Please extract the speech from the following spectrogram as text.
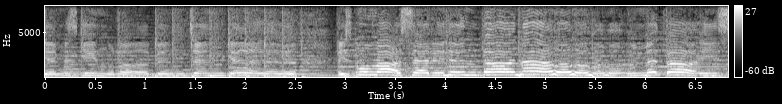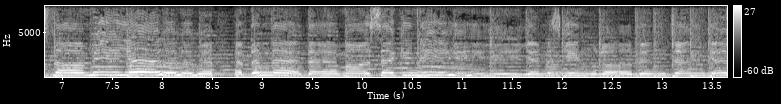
yemizgin Rabbin cenge Hizbullah serhildana ümmeta İslamiye. Evden ne dema sekni yemizgin Rabbin cenge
